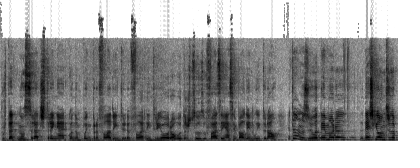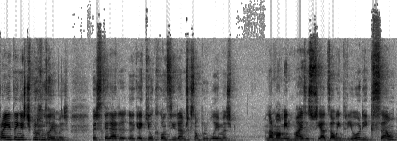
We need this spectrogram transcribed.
Portanto, não será de estranhar quando eu me ponho para falar, do, falar de interior ou outras pessoas o fazem, há sempre alguém do litoral. Então, mas eu até moro a 10 km da praia e tenho estes problemas. Mas, se calhar, aquilo que consideramos que são problemas normalmente mais associados ao interior e que são,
